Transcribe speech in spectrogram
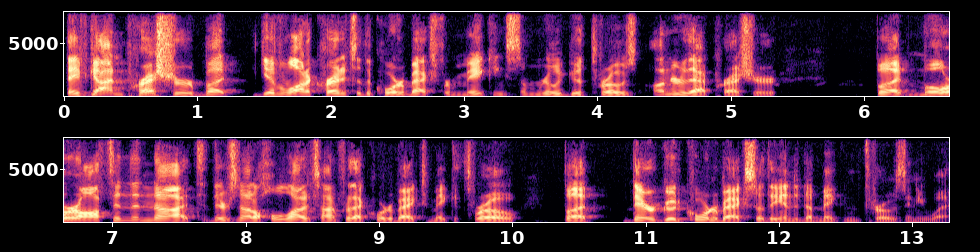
they've gotten pressure, but give a lot of credit to the quarterbacks for making some really good throws under that pressure. But more often than not, there's not a whole lot of time for that quarterback to make a throw. But they're good quarterbacks, so they ended up making the throws anyway.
